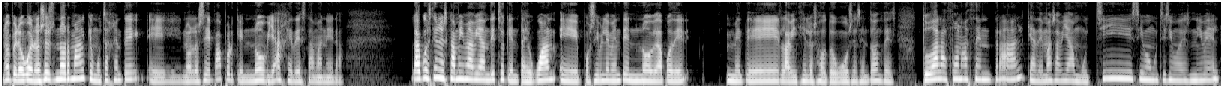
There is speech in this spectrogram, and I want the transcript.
¿No? Pero bueno, eso es normal que mucha gente eh, no lo sepa porque no viaje de esta manera. La cuestión es que a mí me habían dicho que en Taiwán eh, posiblemente no iba a poder meter la bici en los autobuses. Entonces, toda la zona central, que además había muchísimo, muchísimo desnivel,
